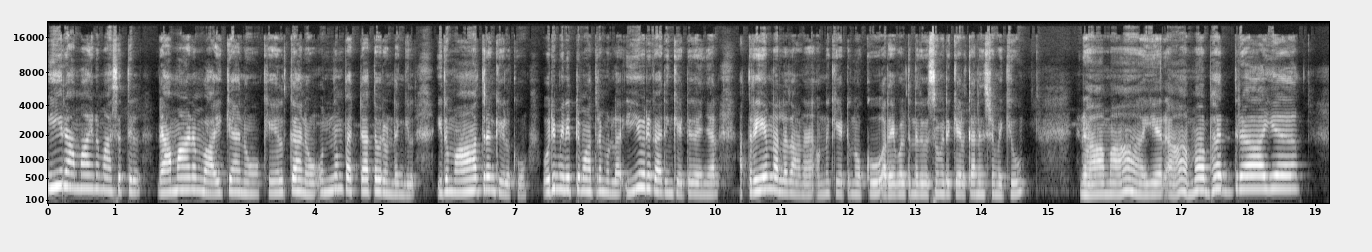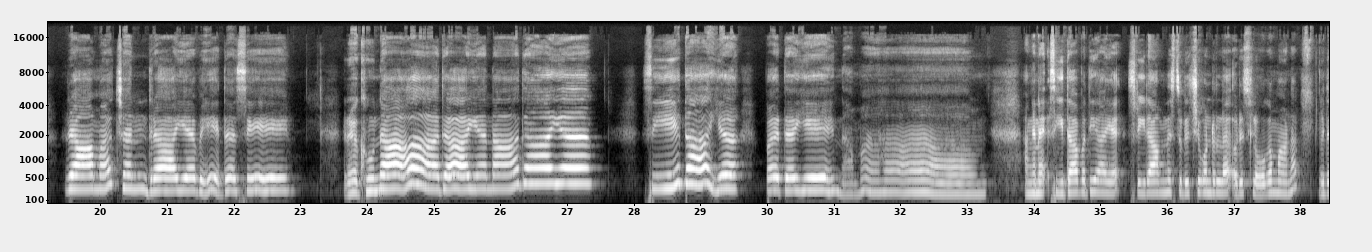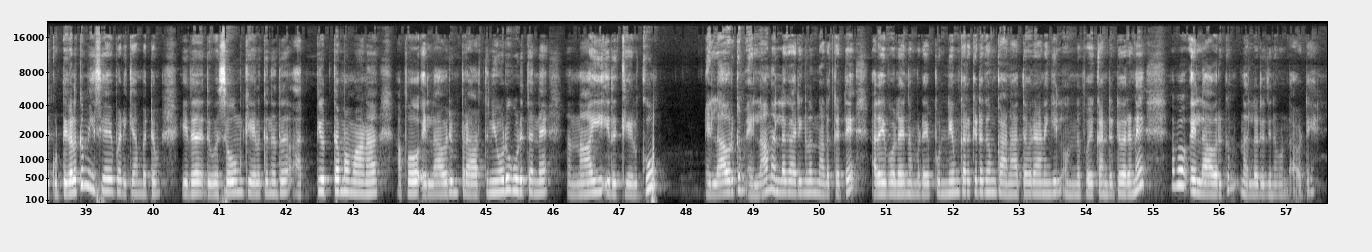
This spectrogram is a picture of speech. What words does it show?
ഈ രാമായണ മാസത്തിൽ രാമായണം വായിക്കാനോ കേൾക്കാനോ ഒന്നും പറ്റാത്തവരുണ്ടെങ്കിൽ ഇത് മാത്രം കേൾക്കൂ. ഒരു മിനിറ്റ് മാത്രമുള്ള ഈ ഒരു കാര്യം കേട്ട് കഴിഞ്ഞാൽ അത്രയും നല്ലതാണ്. ഒന്ന് കേട്ട് നോക്കൂ. അതേപോലെ തന്നെ ദിവസവും ഇത് കേൾക്കാനും ശ്രമിക്കൂ. രാമായ രാമഭദ്രായ രാമചന്ദ്രായ വേദസേ രഘുനാഥായ നാദായ സീതായ പതയേ നമ. അങ്ങനെ സീതാപതിയായ ശ്രീരാമനെ സ്തുതിച്ചുകൊണ്ടുള്ള ഒരു ശ്ലോകമാണ്. ഇത് കുട്ടികൾക്കും ഈസിയായി പഠിക്കാൻ പറ്റും. ഇത് ദിവസവും കേൾക്കുന്നത് അത്യുത്തമമാണ്. അപ്പോൾ എല്ലാവരും പ്രാർത്ഥനയോടുകൂടി തന്നെ നന്നായി ഇത് കേൾക്കൂ. എല്ലാവർക്കും എല്ലാ നല്ല കാര്യങ്ങളും നടക്കട്ടെ. അതേപോലെ നമ്മുടെ പുണ്യം കർക്കിടകം കാണാത്തവരാണെങ്കിൽ ഒന്ന് പോയി കണ്ടിട്ട് വരണേ. അപ്പോൾ എല്ലാവർക്കും നല്ലൊരു ദിനം ഉണ്ടാവട്ടെ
